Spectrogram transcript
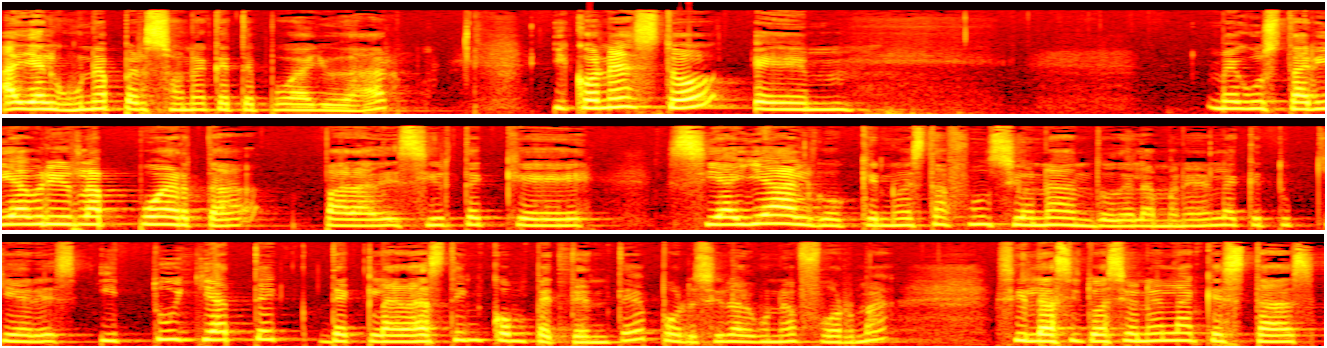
¿Hay alguna persona que te pueda ayudar? Y con esto, eh, me gustaría abrir la puerta para decirte que si hay algo que no está funcionando de la manera en la que tú quieres y tú ya te declaraste incompetente, por decirlo de alguna forma, si la situación en la que estás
